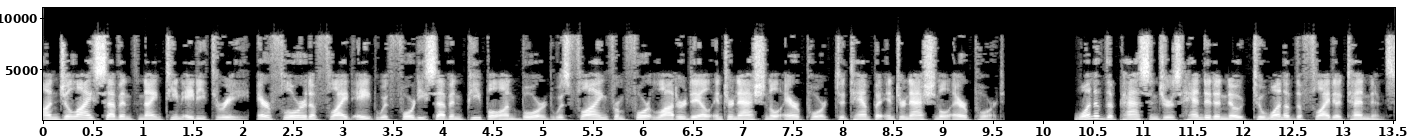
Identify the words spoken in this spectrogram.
On July 7, 1983, Air Florida Flight 8 with 47 people on board was flying from Fort Lauderdale International Airport to Tampa International Airport. One of the passengers handed a note to one of the flight attendants,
